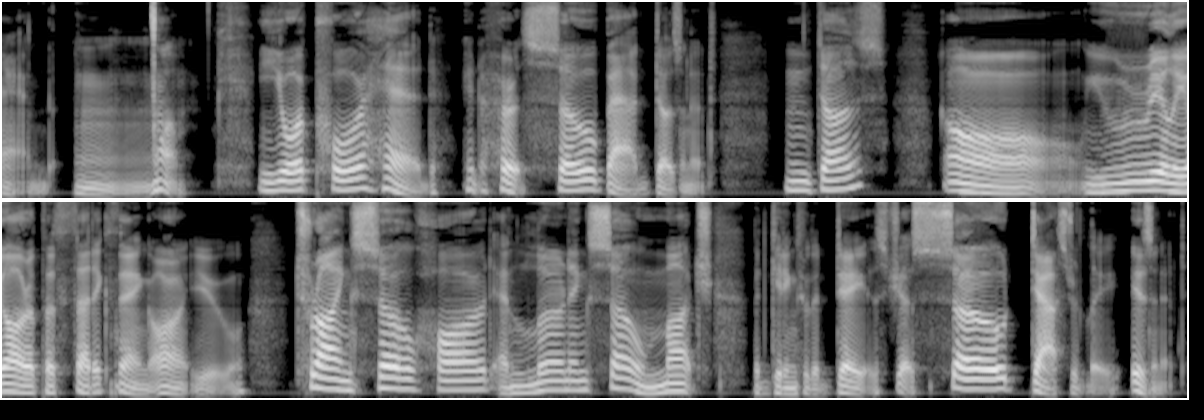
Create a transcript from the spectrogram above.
And your poor head. It hurts so bad, doesn't it? Mm, does? Oh, you really are a pathetic thing, aren't you? Trying so hard and learning so much, but getting through the day is just so dastardly, isn't it?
